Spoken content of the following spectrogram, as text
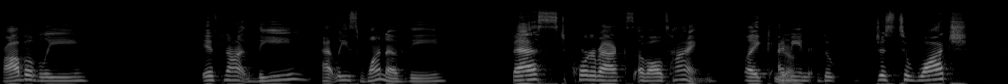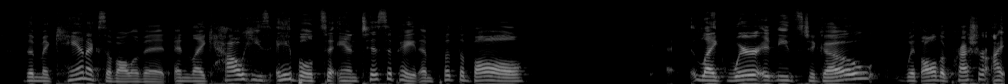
probably, if not the, at least one of the best quarterbacks of all time. Like, I mean, the just to watch the mechanics of all of it and like how he's able to anticipate and put the ball eh, like where it needs to go with all the pressure. I,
